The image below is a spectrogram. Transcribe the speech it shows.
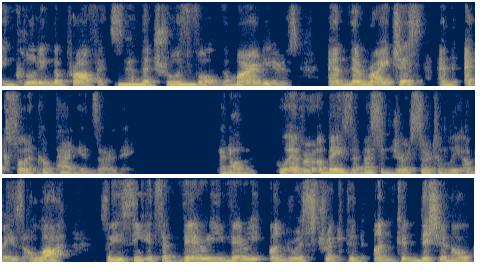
including the prophets and the mm-hmm. truthful, the martyrs, and the righteous and excellent companions are they. And on whoever obeys the Messenger certainly obeys Allah. So you see, it's a very, very unrestricted, unconditional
